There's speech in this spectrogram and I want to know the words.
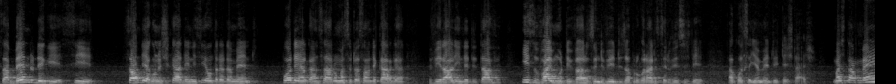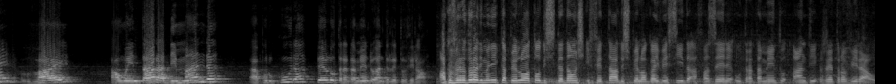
sabendo de que se são diagnosticadas e iniciam tratamento, podem alcançar uma situação de carga viral indetetável, isso vai motivar os indivíduos a procurar serviços de aconselhamento e testagem. Mas também vai aumentar a demanda, a procura pelo tratamento antirretroviral. A governadora de Manica apelou a todos os cidadãos infectados pelo HIV-Sida a fazerem o tratamento antirretroviral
